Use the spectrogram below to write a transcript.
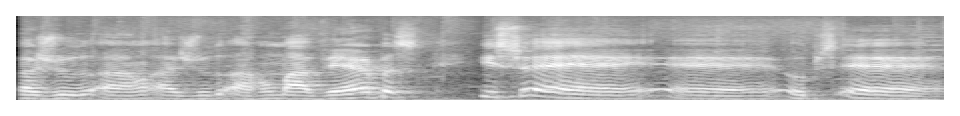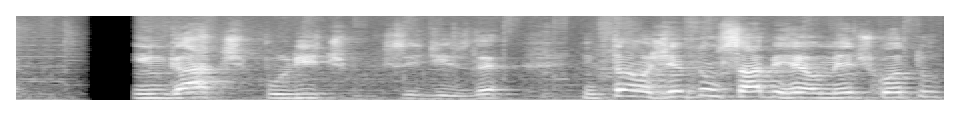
para aju- a- aju- arrumar verbas. Isso é, é, é engate político, que se diz, né? Então a gente não sabe realmente quanto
